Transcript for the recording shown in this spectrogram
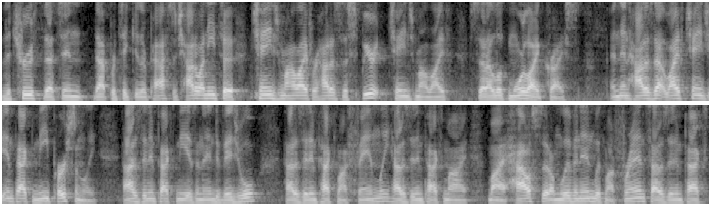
the truth that's in that particular passage? How do I need to change my life, or how does the Spirit change my life so that I look more like Christ? And then how does that life change impact me personally? How does it impact me as an individual? How does it impact my family? How does it impact my, my house that I'm living in with my friends? How does it impact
